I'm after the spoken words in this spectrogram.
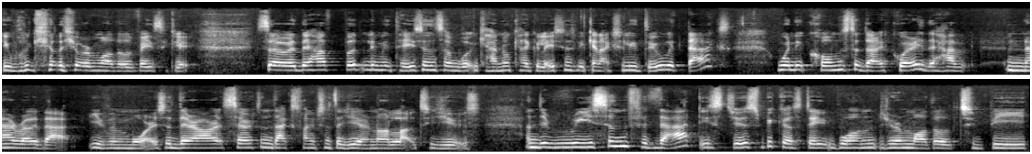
it will kill your model basically. So they have put limitations on what kind of calculations we can actually do with DAX. When it comes to direct query, they have narrowed that even more. So there are certain DAX functions that you are not allowed to use. And the reason for that is just because they want your model to be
